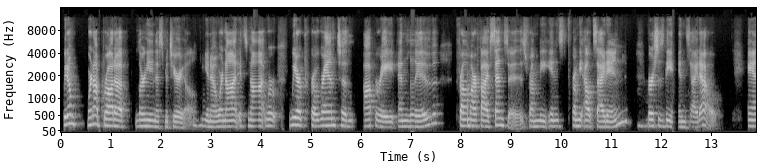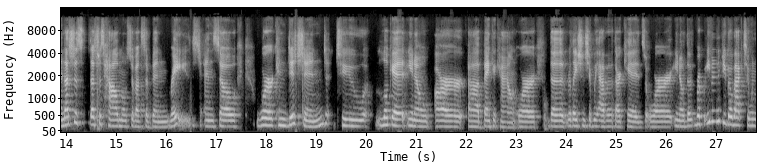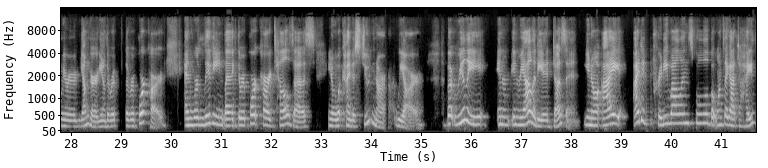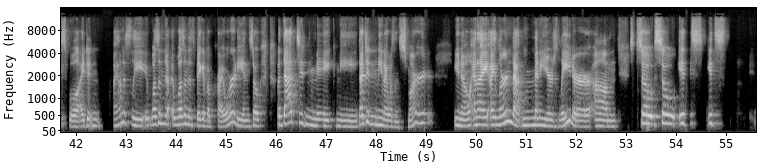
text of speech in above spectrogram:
we don't, we're not brought up learning this material. You know, we're not, it's not, we're, we are programmed to operate and live from our five senses, from the in, from the outside in mm-hmm. versus the inside out and that's just that's just how most of us have been raised. And so we're conditioned to look at you know our uh, bank account or the relationship we have with our kids or you know the even if you go back to when we were younger you know the, the report card. And we're living like the report card tells us you know what kind of student are we are. But really in, in reality it doesn't. You know i i did pretty well in school but once i got to high school i didn't I honestly, it wasn't, it wasn't as big of a priority. And so, but that didn't make me, that didn't mean I wasn't smart, you know, and I, I learned that many years later. Um, so, so it's, it's,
